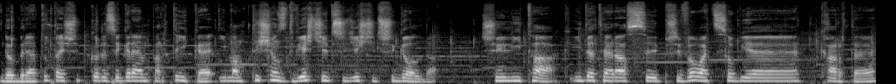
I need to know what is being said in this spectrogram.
Dobra, tutaj szybko rozegrałem partyjkę i mam 1233 golda. Czyli tak, idę teraz y, przywołać sobie kartę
